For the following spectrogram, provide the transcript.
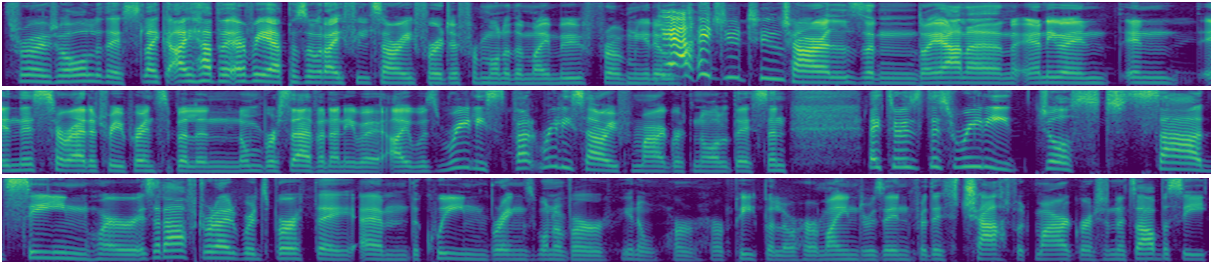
throughout all of this. Like I have every episode, I feel sorry for a different one of them. I moved from you know, Yeah, I do too. Charles and Diana, and anyway, in in, in this hereditary principle in number seven, anyway, I was really felt really sorry for Margaret and all of this. And like, there's this really just sad scene where is it after Edward's birthday? Um, the Queen brings one of her, you know, her her people or her minders in for this chat with Margaret, and it's obviously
